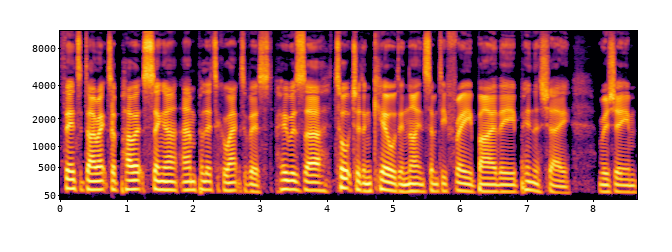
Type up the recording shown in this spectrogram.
theatre director, poet, singer, and political activist who was uh, tortured and killed in 1973 by the Pinochet regime.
